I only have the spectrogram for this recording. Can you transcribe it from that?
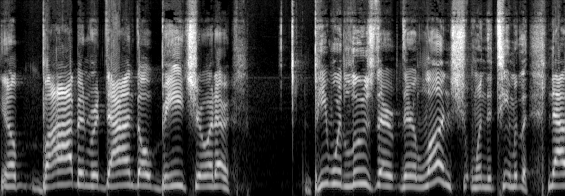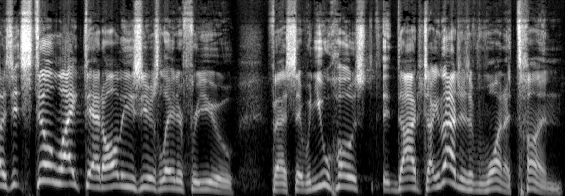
you know Bob in Redondo Beach or whatever people would lose their, their lunch when the team would. Now, is it still like that all these years later for you, Veste? When you host Dodgers, Dodgers have won a ton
